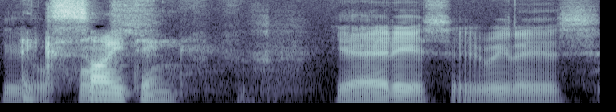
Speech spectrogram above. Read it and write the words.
Yeah, of course. exciting. Yeah, it is. It really is.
